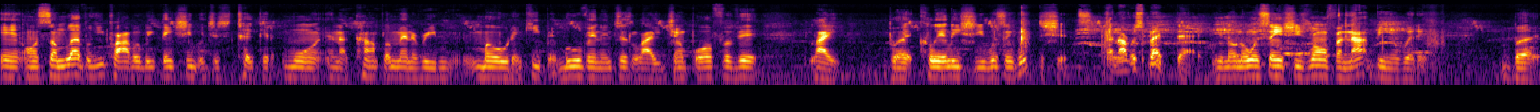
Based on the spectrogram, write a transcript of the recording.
And on some level, he probably thinks she would just take it more in a complimentary mode and keep it moving and just like jump off of it. Like, but clearly she wasn't with the shits. And I respect that. You know, no one's saying she's wrong for not being with it. But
